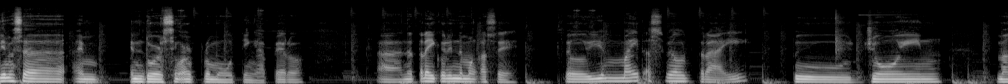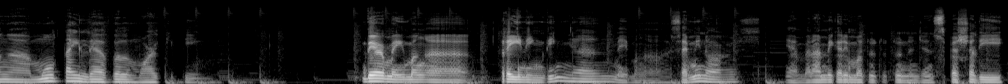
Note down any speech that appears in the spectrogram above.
hindi mo sa I'm endorsing or promoting ah, pero uh, na-try ko rin naman kasi. So, you might as well try to join mga multi-level marketing. There may mga training din yan, may mga seminars. Yan, marami ka rin matututunan dyan, especially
